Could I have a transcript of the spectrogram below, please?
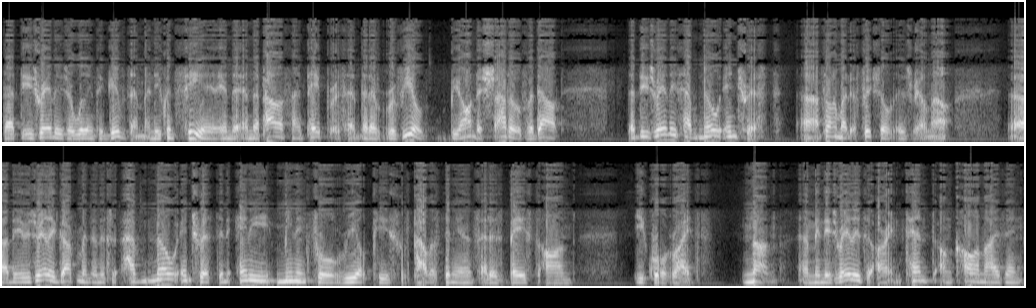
that the Israelis are willing to give them. And you can see in the in the Palestine papers that, that have revealed beyond a shadow of a doubt that the Israelis have no interest. Uh, I'm talking about official Israel now. Uh, the Israeli government and Israel have no interest in any meaningful, real peace with Palestinians that is based on equal rights. None. I mean, the Israelis are intent on colonizing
